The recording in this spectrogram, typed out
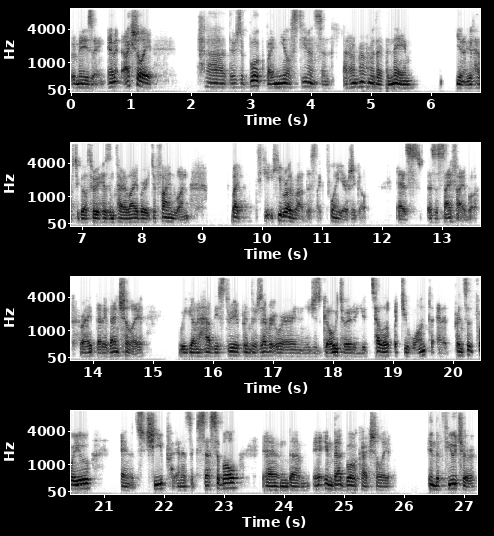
amazing. And actually, uh, there's a book by Neal Stephenson. I don't remember the name. You know, you'd have to go through his entire library to find one. But he, he wrote about this like 20 years ago as as a sci-fi book, right? That eventually we're gonna have these 3D printers everywhere, and you just go to it and you tell it what you want, and it prints it for you, and it's cheap and it's accessible. And um, in that book, actually, in the future,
